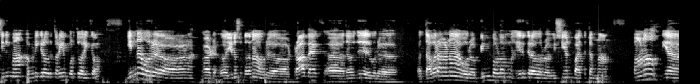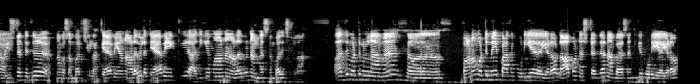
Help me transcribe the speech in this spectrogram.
சினிமா அப்படிங்கிற ஒரு துறையை பொறுத்த வரைக்கும் என்ன ஒரு என்ன சொல்றதுன்னா ஒரு டிராபேக் அதாவது ஒரு தவறான ஒரு பின்புலம் இருக்கிற ஒரு விஷயம்னு பார்த்துட்டோம்னா பணம் இஷ்டத்துக்கு நம்ம சம்பாதிச்சுக்கலாம் தேவையான அளவில் தேவைக்கு அதிகமான அளவு நம்ம சம்பாதிச்சுக்கலாம். அது மட்டும் இல்லாமல் பணம் மட்டுமே பார்க்கக்கூடிய இடம் லாப நஷ்டத்தை நம்ம சந்திக்கக்கூடிய இடம்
